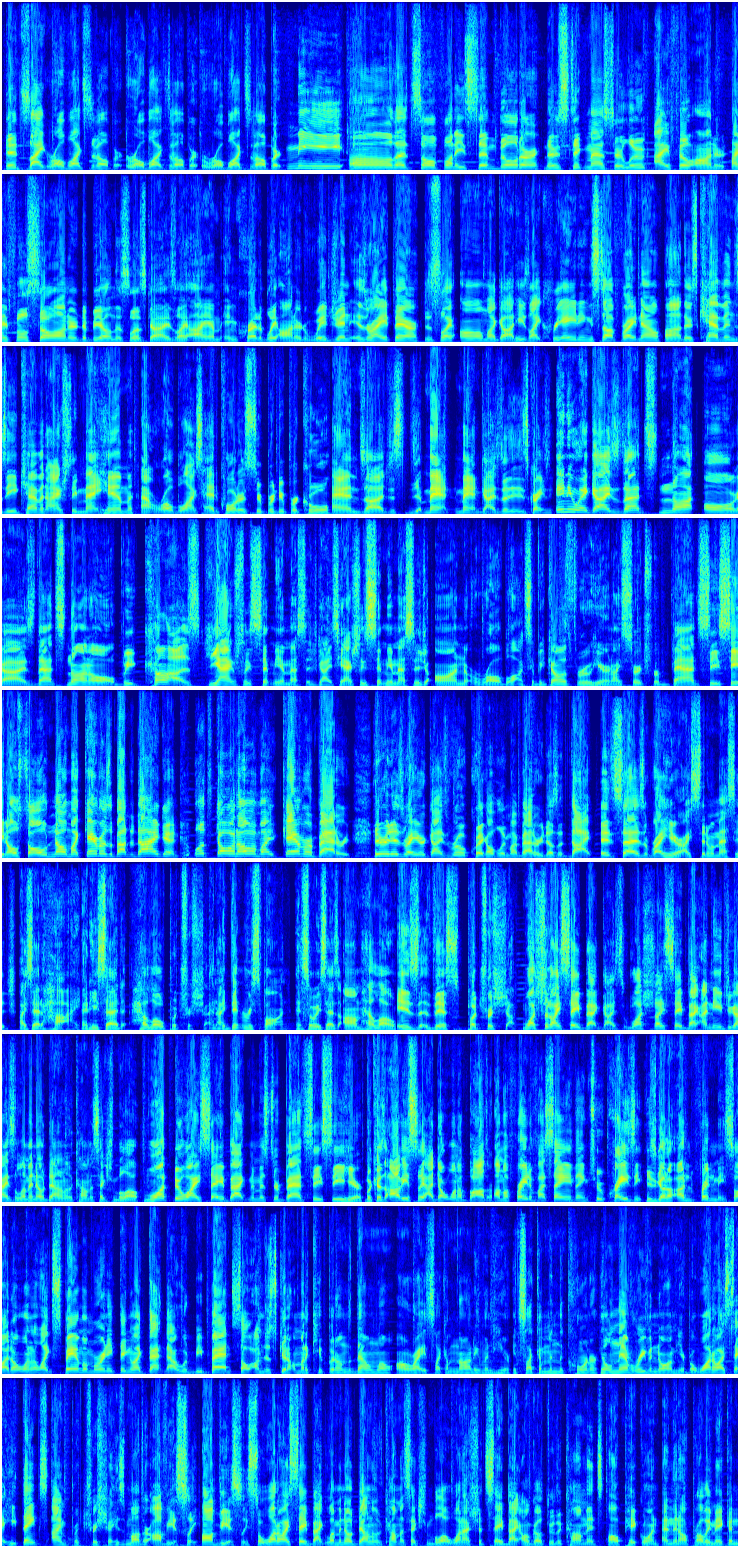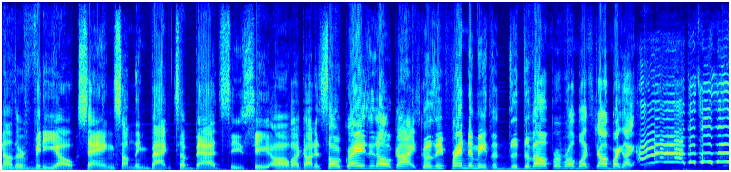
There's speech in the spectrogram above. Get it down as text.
It's like Roblox developer, Roblox developer, Roblox developer, me. Oh, that's so funny. Sim Builder. There's Stickmaster Luke. I feel honored. I feel so honored to be on this list, guys. Like, I am incredibly honored. Widgeon is right there. Just like, oh my god, he's like creating stuff right now. Uh, there's Kevin, Z Kevin. I actually met him at Roblox headquarters. Super duper cool. And uh, just, man, man, guys, it's crazy. Anyway, guys, that's not all, guys. That's not all because he actually sent me a message, guys. He actually sent me a message on Roblox. If we go through here and I search for bad CC, and also, oh no, my camera's about to die again. What's going on with my camera battery? Here it is right here, guys, real quick. Hopefully my battery doesn't die. It says right here, I sent him a message. I said, said hi. And he said, hello, Patricia. And I didn't respond. And so he says, um, hello, is this Patricia? What should I say back, guys? What should I say back? I need you guys to let me know down in the comment section below. What do I say back to Mr. Bad CC here? Because obviously I don't want to bother. I'm afraid if I say anything too crazy, he's going to unfriend me. So I don't want to like spam him or anything like that. That would be bad. So I'm just gonna, I'm gonna keep it on the down low. All right. It's like I'm not even here. It's like I'm in the corner. He'll never even know I'm here. But what do I say? He thinks I'm Patricia, his mother, obviously. Obviously. So what do I say back? Let me know down in the comment section below what I should say back. I'll go through the comments. I'll pick one and then I'll probably make another video saying something back to Bad CC. Oh my god. It's so crazy though, guys. Because he friended me. The, the developer of Roblox Jailbreak like, ah!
